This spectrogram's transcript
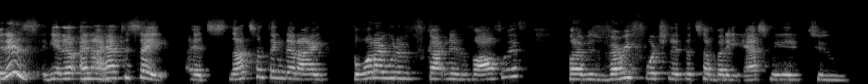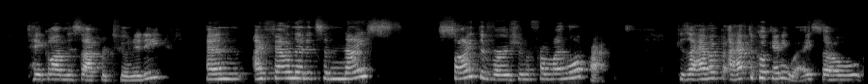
It is, you know, and I have to say, it's not something that I thought I would have gotten involved with, but I was very fortunate that somebody asked me to take on this opportunity. And I found that it's a nice side diversion from my law practice. Because I have a, I have to cook anyway, so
